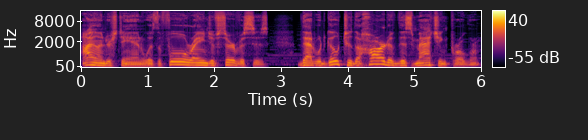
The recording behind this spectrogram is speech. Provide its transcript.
I understand, was the full range of services that would go to the heart of this matching program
